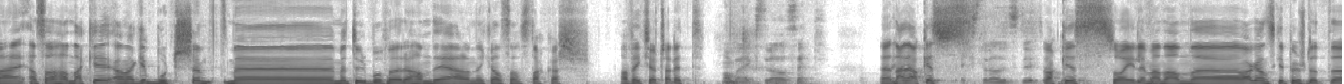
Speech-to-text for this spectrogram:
Nei, altså han er ikke, han er ikke bortskjemt med, med turboføre, han. Det er han ikke, altså. Stakkars. Han fikk kjørt seg litt. Han var ekstra sekk. Eh, Nei, det var ikke, det var ikke så ille, men han uh, var ganske puslete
